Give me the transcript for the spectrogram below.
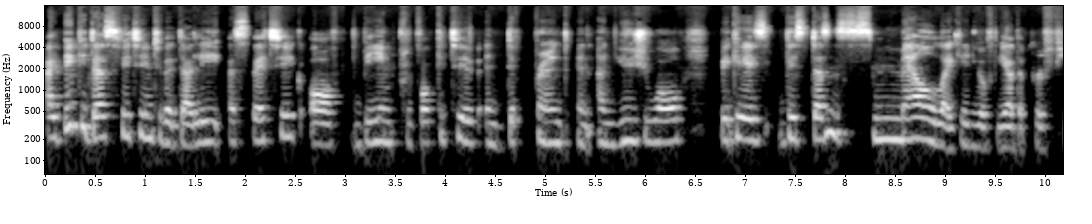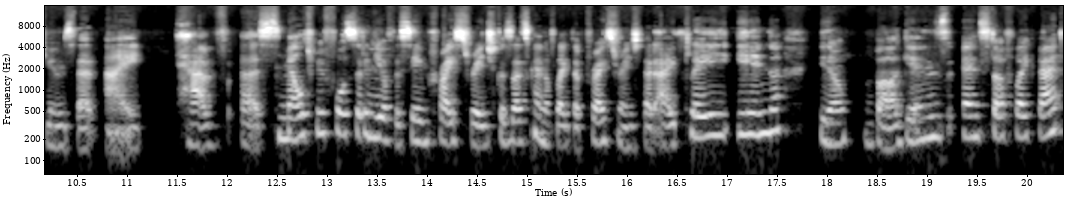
I think it does fit into the Dali aesthetic of being provocative and different and unusual because this doesn't smell like any of the other perfumes that I have uh, smelled before, certainly of the same price range, because that's kind of like the price range that I play in, you know, bargains and stuff like that.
